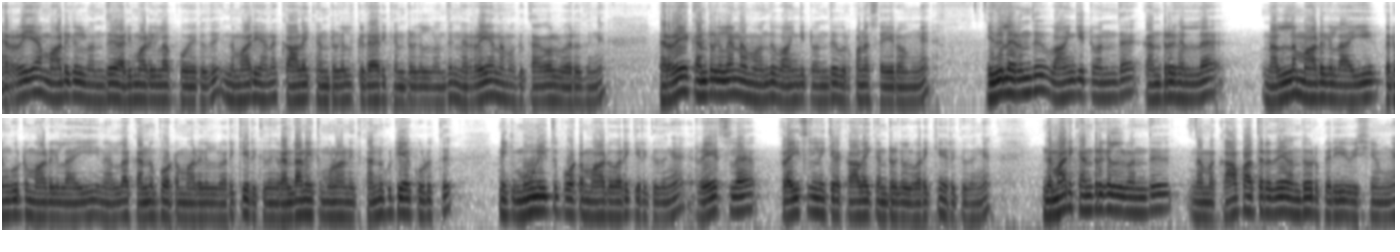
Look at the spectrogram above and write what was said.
நிறைய மாடுகள் வந்து அடிமாடுகளாக போயிடுது இந்த மாதிரியான காளை கன்றுகள் கிடாரி கன்றுகள் வந்து நிறைய நமக்கு தகவல் வருதுங்க. நிறைய கன்றுகளை நம்ம வந்து வாங்கிட்டு வந்து விற்பனை செய்கிறோங்க இதிலிருந்து வாங்கிட்டு வந்த கன்றுகளில் நல்ல மாடுகளாகி பெருங்கூட்டு மாடுகளாகி நல்லா கண்ணு போட்ட மாடுகள் வரைக்கும் இருக்குதுங்க. ரெண்டாணைத்து மூணாணைத்து கண்ணுக்குட்டியாக கொடுத்து இன்றைக்கி மூணைத்து போட்ட மாடு வரைக்கும் இருக்குதுங்க. ரேஸில் ப்ரைஸில் நிற்கிற காளை கன்றுகள் வரைக்கும் இருக்குதுங்க. இந்த மாதிரி கன்றுகள் வந்து நம்ம காப்பாற்றுறதே வந்து ஒரு பெரிய விஷயம்ங்க.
